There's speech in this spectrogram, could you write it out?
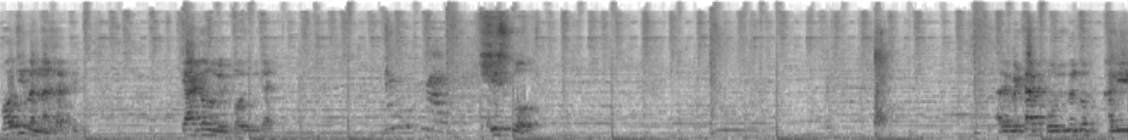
फौजी बनना चाहती थी क्या करोगे फौज में जाके किसको अरे बेटा फौज में तो खाली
